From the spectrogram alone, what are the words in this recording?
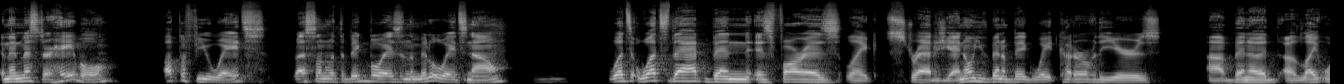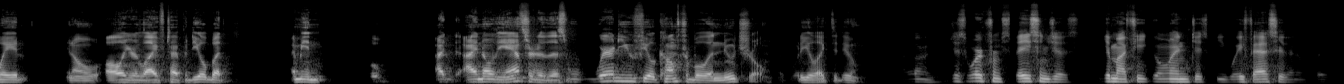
And then Mr. Hable up a few weights, wrestling with the big boys in the middleweights now. what's what's that been as far as like strategy? I know you've been a big weight cutter over the years, uh, been a, a lightweight, you know, all your life type of deal. But I mean, I I know the answer to this. Where do you feel comfortable in neutral? Like, what do you like to do? Uh, just work from space and just get my feet going. Just be way faster than them because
